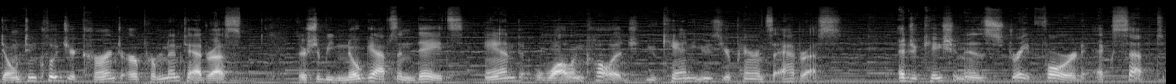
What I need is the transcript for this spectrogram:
Don't include your current or permanent address, there should be no gaps in dates, and while in college, you can use your parents' address. Education is straightforward, except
